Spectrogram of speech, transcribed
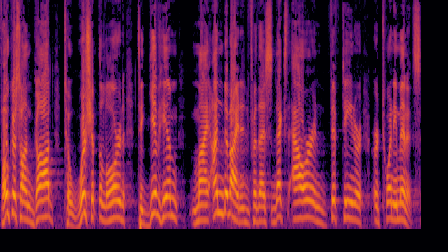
focus on God, to worship the Lord, to give Him my undivided for this next hour and 15 or, or 20 minutes.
